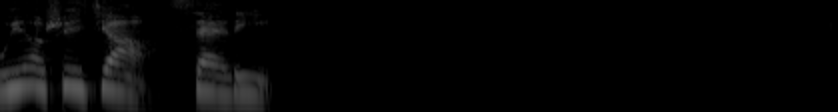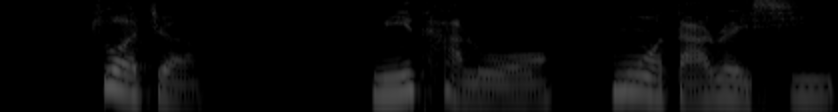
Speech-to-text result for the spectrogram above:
不要睡觉，赛利。作者：米塔罗·莫达瑞西。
